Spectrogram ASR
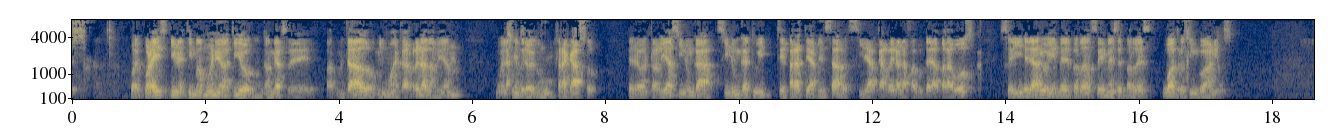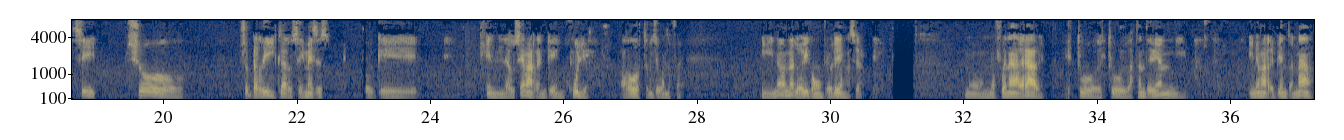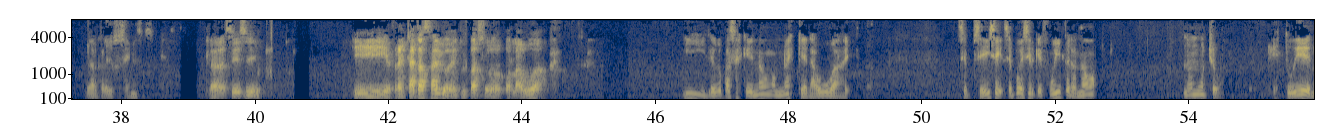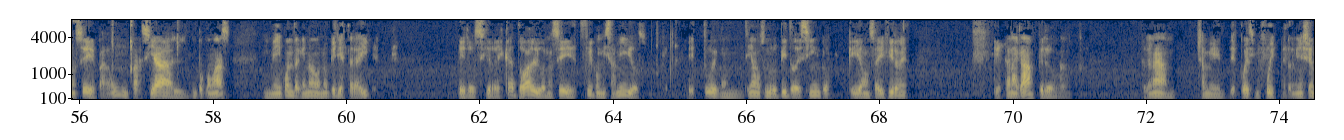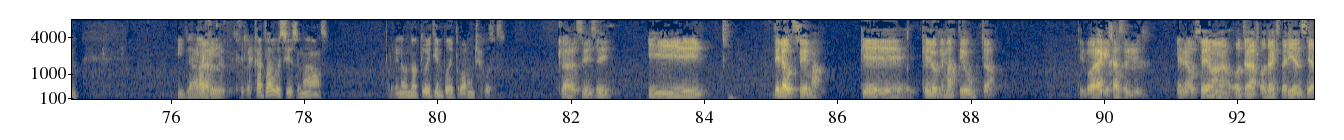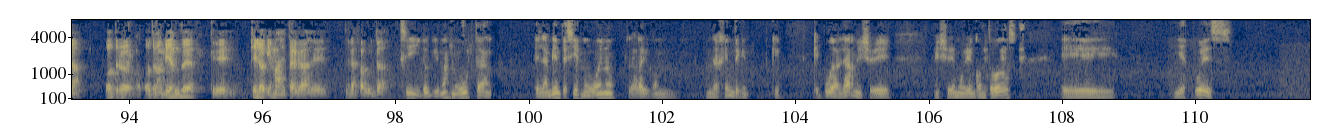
por, ahí se tiene un estigma muy negativo con cambiarse de facultad o mismo de carrera también, porque la gente lo ve como un fracaso pero en realidad si nunca, si nunca tuviste, paraste a pensar si la carrera o la facultad era para vos, seguís de largo y en vez de perder seis meses, perdés cuatro o cinco años. Sí, yo, yo perdí, claro, seis meses, porque en la UCEMA arranqué en julio, agosto, no sé cuándo fue. Y no, no lo vi como un problema, o sea, no, no fue nada grave. Estuvo, estuvo bastante bien y, y no me arrepiento en nada de haber perdido esos seis meses. Claro, sí, sí. ¿Y rescatás algo de tu paso por la UBA? Y lo que pasa es que no, no es que la UBA se, se, dice, se puede decir que fui, pero no, no mucho. Estudié, no sé, para un parcial, un poco más, y me di cuenta que no, no quería estar ahí. Pero si rescato algo, no sé, fui con mis amigos, estuve con, teníamos un grupito de cinco que íbamos ahí firme, que están acá, pero, pero nada, ya me, después me fui, me terminé yendo. Y la verdad que si rescato algo es eso, nada más. Porque no, no tuve tiempo de probar muchas cosas. Claro, sí, sí. Y de la UCEMA, ¿qué, qué es lo que más te gusta? Tipo, ahora que estás en, en la UCEMA, otra, otra experiencia otro, otro ambiente que, es lo que más destaca de, la facultad. Sí, lo que más me gusta, el ambiente sí es muy bueno, la verdad que con, la gente que, que, pude hablar me llevé, me llevé muy bien con todos. Eh, y después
